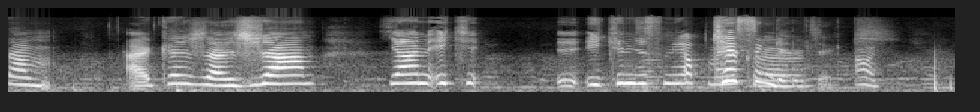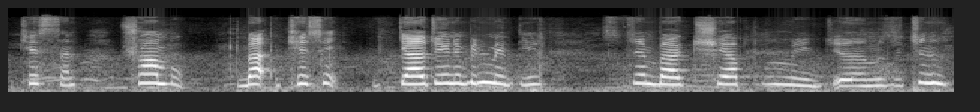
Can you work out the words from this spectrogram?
Tamam arkadaşlar şu an Yani iki e, ikincisini yapmaya Kesin karar gelecek. Ay, kesin. Şu an bu ben kesin geleceğini bilmediğim için belki şey yapamayacağımız için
